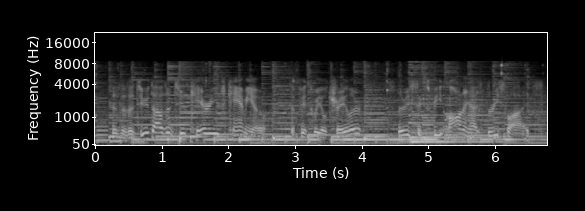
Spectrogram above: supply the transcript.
This is a 2002 Carriage Cameo. It's a fifth wheel trailer. It's 36 feet long and has three slides.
